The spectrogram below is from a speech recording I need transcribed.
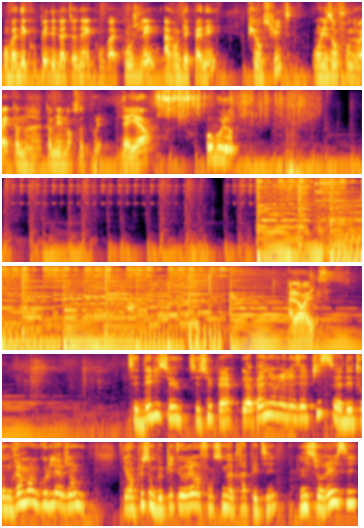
On va découper des bâtonnets qu'on va congeler avant de les paner, puis ensuite on les enfournerait comme, euh, les morceaux de poulet. D'ailleurs, au boulot Alors Alix, c'est délicieux, c'est super. La panure et les épices détournent vraiment le goût de la viande. Et en plus, on peut picorer en fonction de notre appétit. Mission réussie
